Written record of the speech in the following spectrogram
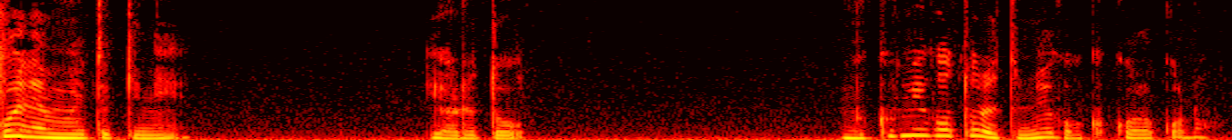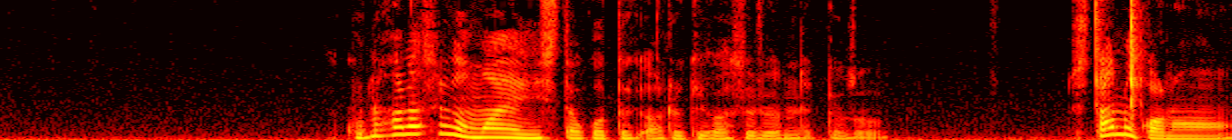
ごい眠い時にやるとむくみが取れて目が開くからかな。この話も前にしたことある気がするんだけどしたのかな？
